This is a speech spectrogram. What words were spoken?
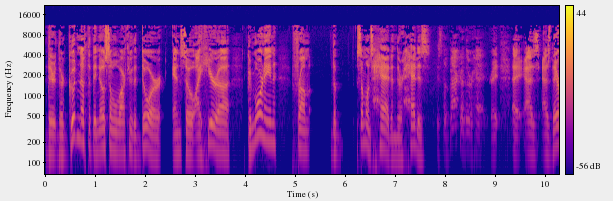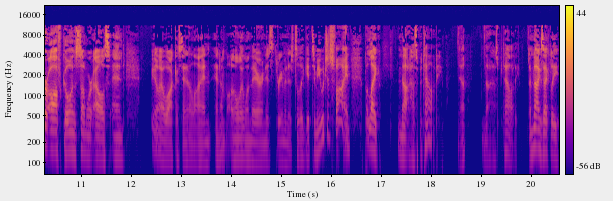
they're they're good enough that they know someone walked through the door, and so I hear a good morning from the someone's head, and their head is is the back of their head, right? As as they're off going somewhere else, and you know I walk a stand in line, and I'm the only one there, and it's three minutes till they get to me, which is fine, but like not hospitality, yeah, not hospitality. I'm not exactly.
